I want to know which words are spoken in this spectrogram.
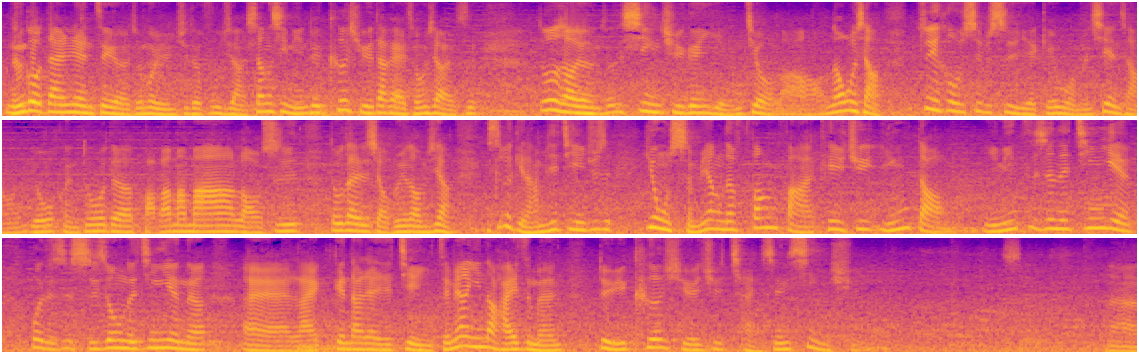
能够担任这个中国园区的副局长，相信您对科学大概从小也是多少有很多的兴趣跟研究了哦。那我想最后是不是也给我们现场有很多的爸爸妈妈、老师都带着小朋友到我们现场，你是不是给他们一些建议，就是用什么样的方法可以去引导以您自身的经验或者是时钟的经验呢？呃，来跟大家一些建议，怎么样引导孩子们对于科学去产生兴趣？那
